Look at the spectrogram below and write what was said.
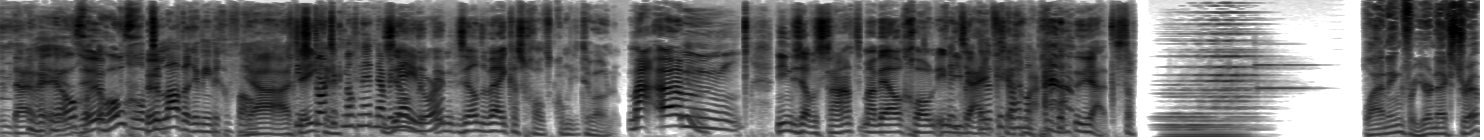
Daar, Hoger, Hup, hoger op de ladder in ieder geval. Ja, Misschien zeker. stort ik nog net naar beneden, hoor. In dezelfde wijk als God kom je te wonen. Maar ehm, niet in dezelfde straat, maar wel gewoon in Vind- die dat wijk, vind ik zeg maar. helemaal ja, het is toch Planning for your next trip?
